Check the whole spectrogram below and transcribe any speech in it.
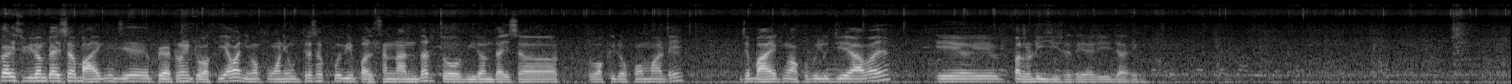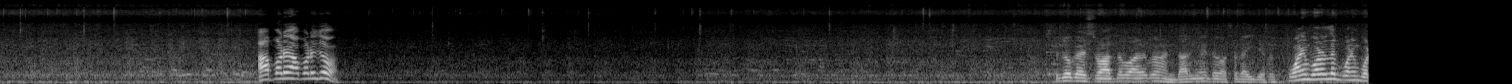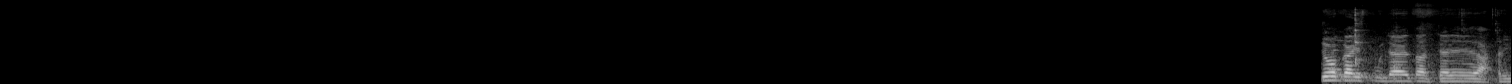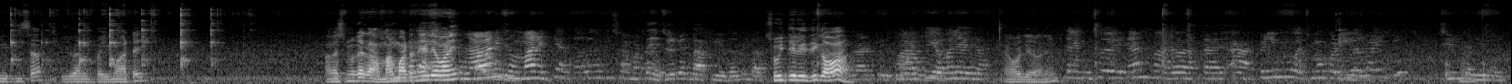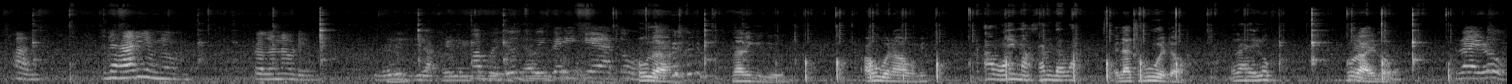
ગાઈસ વિરમ જાય છે બાઇકની જે પેટ્રોલની ટોકી આવે ને એમાં પાણી ઉતરે છે કોઈ બી પલ્સરના અંદર તો વિરમ જાય છે ટોકી રોકવા માટે જે બાઇકનું આખું પેલું જે આવે એ પલળી જશે તે જાય આ પડે આ પડે, જો. જો ગેસ વાતો વાળે કોઈ અંધારી નહીં તો વરસાદ આવી જશે. પાણી બોટલ પાણી બોટલ જો ગાઈસ પૂજા તો અત્યારે રાખડી લીધી છે, ઈવન ભાઈ માટે. અને સ્મિકા અમારા માટે નહીં લેવાની? લાવવાની છે મારે. સુઈ લીધી કવા બાકી હવે લેવાની. કે નાની કીધું આવું બનાવો મમ્મી? આ વાણી માખણ દવા. એટલે શું એટલે રાયલો શું રાયલો રાયડો.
